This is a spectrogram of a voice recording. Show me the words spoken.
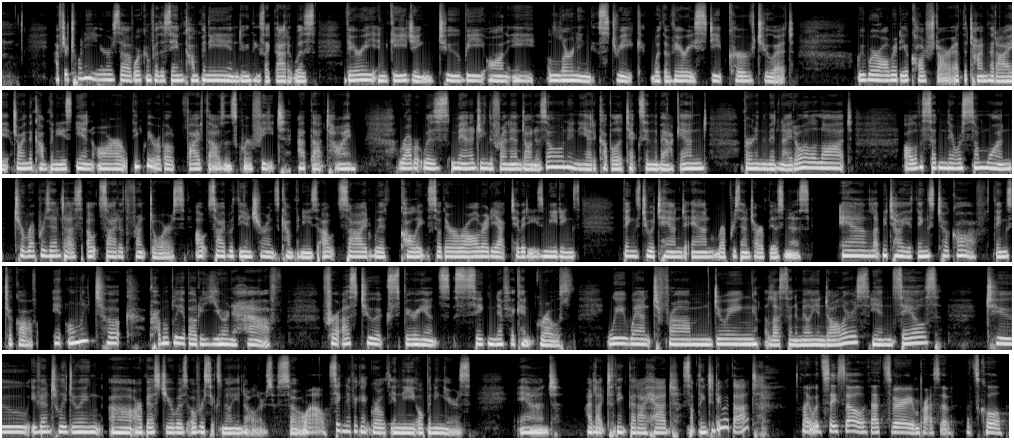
after 20 years of working for the same company and doing things like that, it was very engaging to be on a learning streak with a very steep curve to it. We were already a CarStar at the time that I joined the companies in our, I think we were about 5,000 square feet at that time. Robert was managing the front end on his own and he had a couple of techs in the back end, burning the midnight oil a lot all of a sudden there was someone to represent us outside of the front doors, outside with the insurance companies, outside with colleagues. So there were already activities, meetings, things to attend and represent our business. And let me tell you, things took off. Things took off. It only took probably about a year and a half for us to experience significant growth. We went from doing less than a million dollars in sales to eventually doing uh, our best year was over $6 million. So wow. significant growth in the opening years. And I'd like to think that I had something to do with that. I would say so. That's very impressive. That's cool.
